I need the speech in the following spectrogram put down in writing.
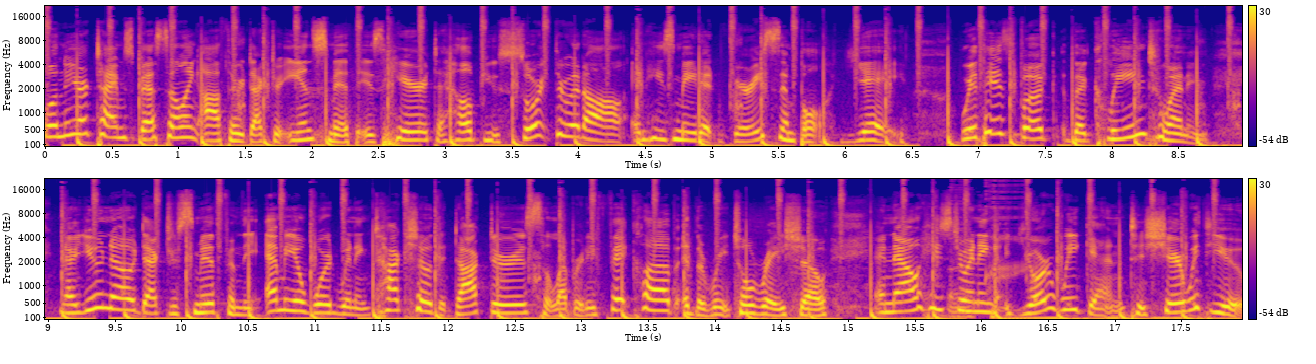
Well, New York Times bestselling author Dr. Ian Smith is here to help you sort through it all, and he's made it very simple. Yay! With his book, The Clean 20. Now, you know Dr. Smith from the Emmy Award winning talk show, The Doctors, Celebrity Fit Club, and The Rachael Ray Show. And now he's joining your weekend to share with you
